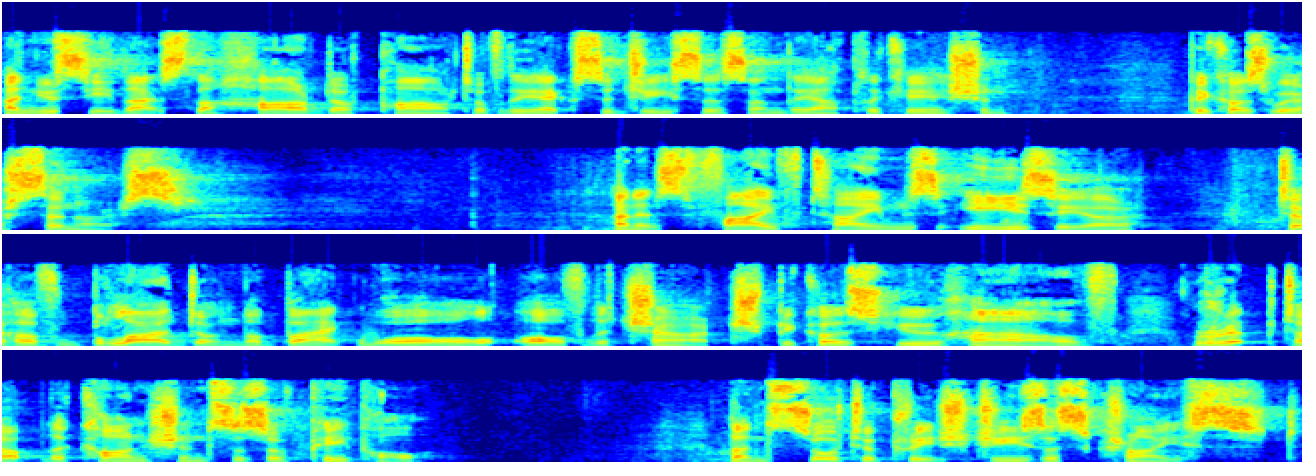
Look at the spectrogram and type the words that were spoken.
And you see, that's the harder part of the exegesis and the application, because we're sinners. And it's five times easier to have blood on the back wall of the church because you have ripped up the consciences of people than so to preach Jesus Christ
